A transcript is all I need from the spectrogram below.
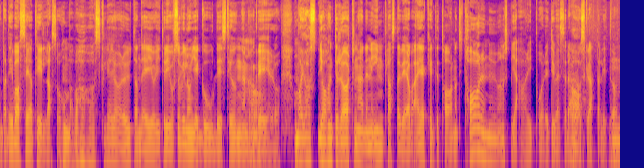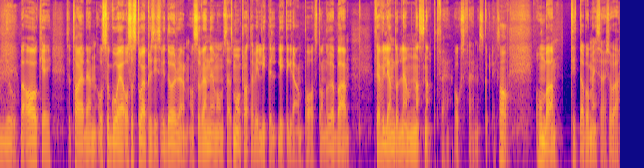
jag bara, det är bara att säga till alltså. Hon bara, vad, skulle jag göra utan dig och hit och dit. Och så vill hon ge godis till ungarna och grejer. Och hon bara, jag, jag har inte rört den här, den är inplastad. Jag bara, "Nej, jag kan inte ta något. Ta den nu, annars blir jag arg på dig. Typ sådär och skrattar lite. Och, Mm, bara, ah, okej. Så tar jag den och så går jag och så står jag precis vid dörren och så vänder jag mig om så här, småpratar vi lite, lite grann på avstånd. Och jag bara, för jag vill ändå lämna snabbt, för, också för hennes skull. Liksom. Ja. Hon bara tittar på mig så här, så bara,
